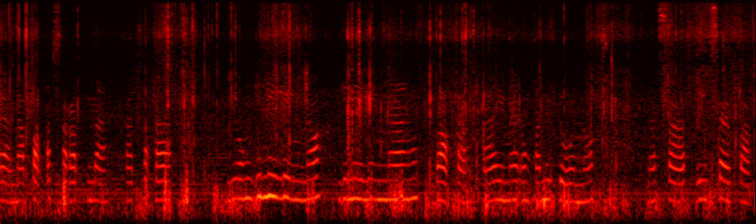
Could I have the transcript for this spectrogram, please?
Ayan, napakasarap na. At saka yung giniling, no? Giniling ng baka. Ay, meron kami doon, no? Nasa freezer pack.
